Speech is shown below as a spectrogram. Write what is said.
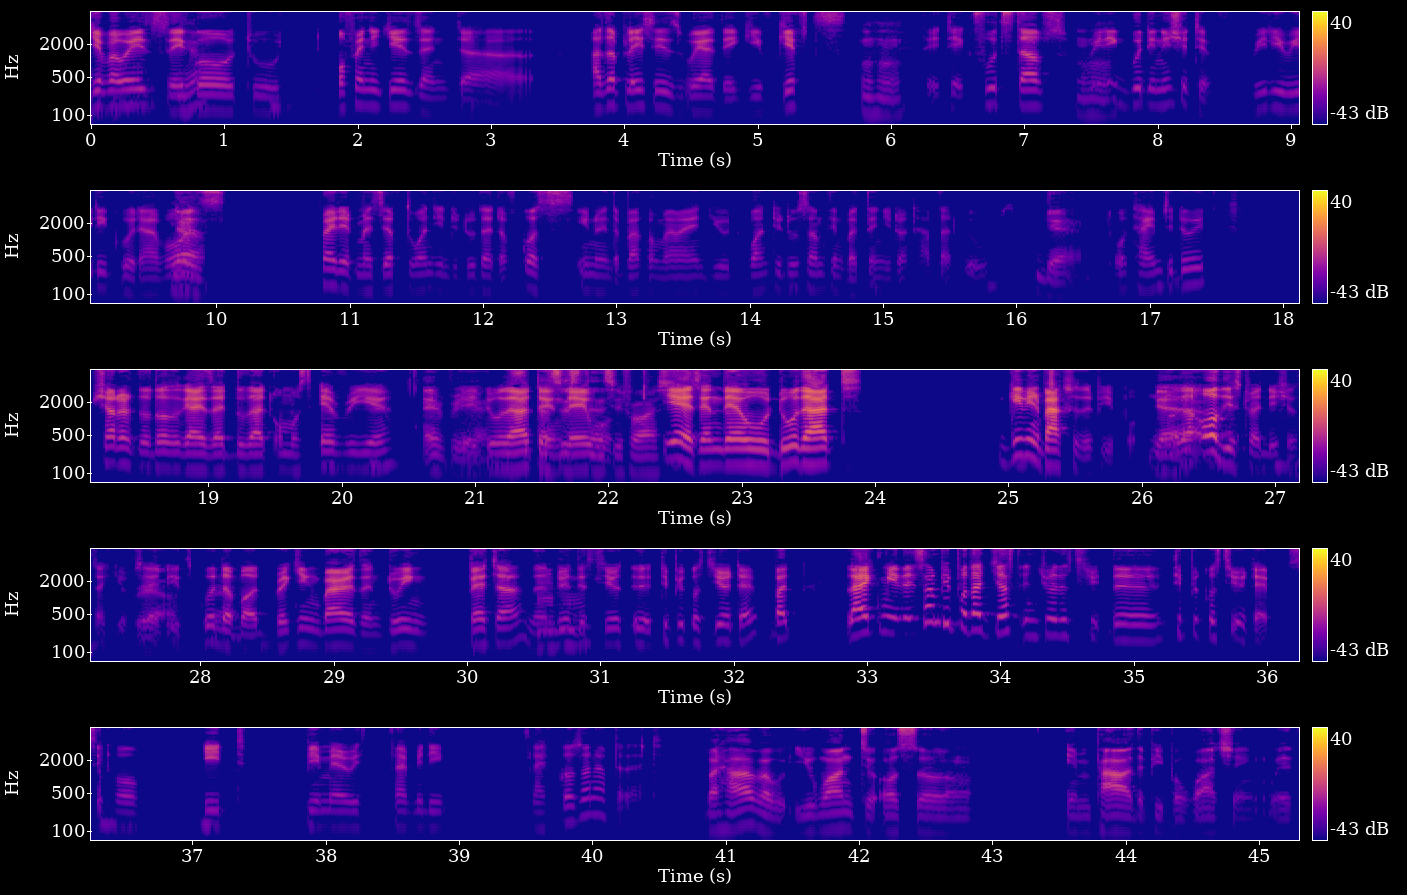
giveaways. They yeah. go to orphanages and uh, other places where they give gifts. Mhm. They take foodstuffs. Really good initiative. Really, really good. I've Yeah. always prided myself to wanting to do that. Of course, you know, in the back of my mind, you'd want to do something, but then you don't have that will Yeah, or time to do it. Shout out to those guys that do that almost every year. every They year. do that It's and they will- consistency for us. Yes, and they will do that, giving back to the people. You know, there are Yeah. all these traditions, like you've said. Real, It's good real. about breaking barriers and doing better than doing the stereo- uh, typical stereotype. But like me, there's some people that just enjoy the the typical stereotype: sit home, eat, be merry with family. Life goes on after that. But however, you want to also empower the people watching with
